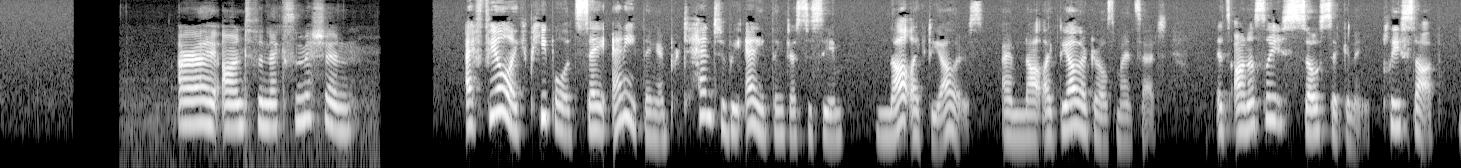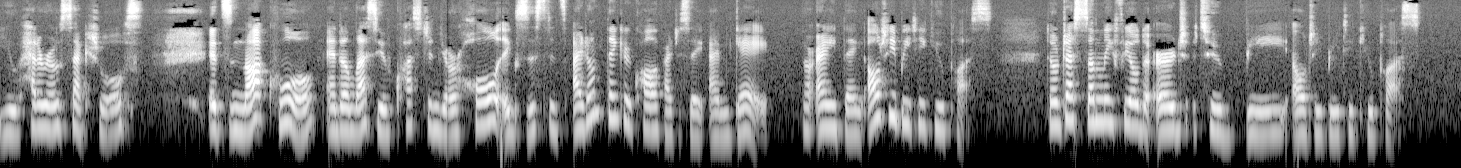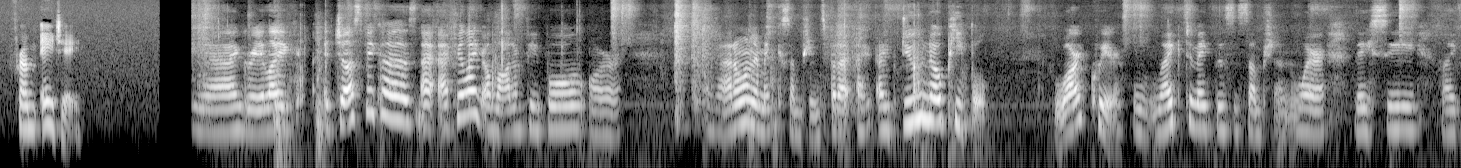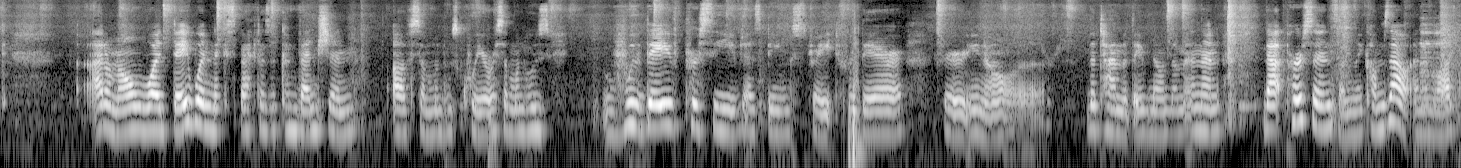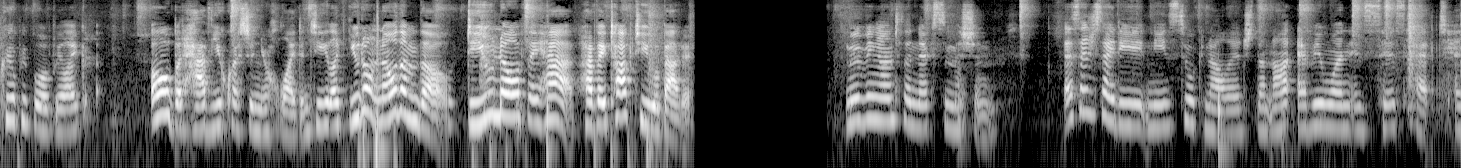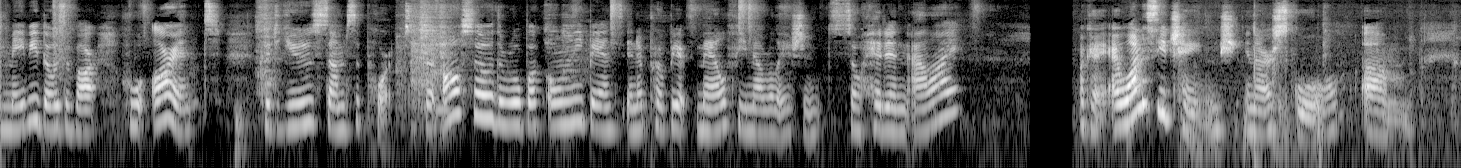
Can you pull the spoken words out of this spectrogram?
Alright, on to the next submission. I feel like people would say anything and pretend to be anything just to seem not like the others. I'm not like the other girls' mindset. It's honestly so sickening. Please stop, you heterosexuals. It's not cool, and unless you've questioned your whole existence, I don't think you're qualified to say I'm gay or anything LGBTQ plus. Don't just suddenly feel the urge to be LGBTQ plus. From AJ. Yeah, I agree. Like, just because I, I feel like a lot of people, or I don't want to make assumptions, but I, I, I do know people who are queer who like to make this assumption where they see, like, I don't know, what they wouldn't expect as a convention of someone who's queer or someone who's who they've perceived as being straight for their for you know uh, the time that they've known them. And then that person suddenly comes out and a lot of queer people will be like oh but have you questioned your whole identity? Like you don't know them though. Do you know if they have? Have they talked to you about it moving on to the next submission SHSID needs to acknowledge that not everyone is cis het and maybe those of our who aren't could use some support. But also the rulebook only bans inappropriate male female relations, so hidden ally. Okay, I want to see change in our school um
